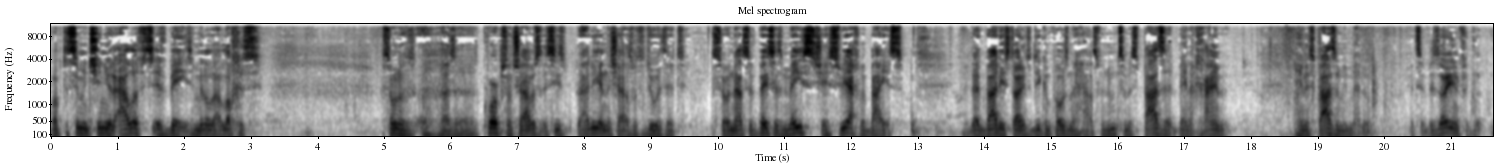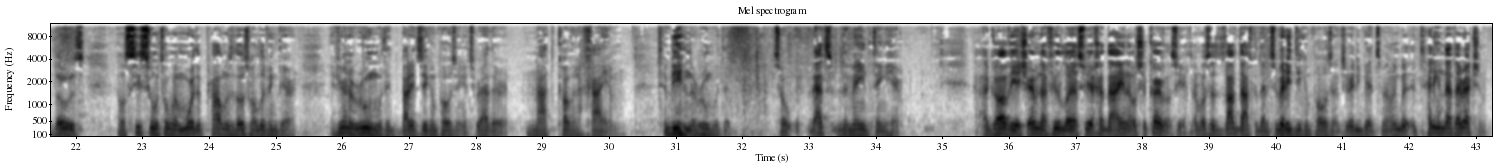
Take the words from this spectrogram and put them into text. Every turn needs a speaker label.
Speaker 1: We're up to Siman Shinyur Aleph if Beis, in the middle of the halachis. Someone who uh, has a corpse on Shabbos, they see his body and the Shabbos, what to do with it. So now Sif Beis says, Meis shehisriach bebayis. That body is starting to decompose in the house. V'numtzum ispaze ben achayim v'hem ispaze. It's a bizayin for the, those, and we'll see soon, we're talking about more the problems of those who are living there. If you're in a room with a body decomposing, it's rather not covered hachayim to be in the room with it. So that's the main thing here. Agav yeshem dafil lo yasviach hadayin el lo yasviach. That says it's not dafka that it's already decomposed and it's already bad smelling, but it's heading in that direction.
